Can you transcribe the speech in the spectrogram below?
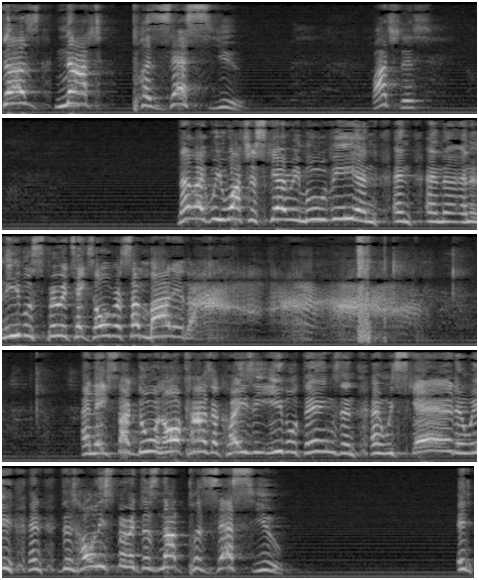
does not possess you. Watch this. Not like we watch a scary movie and, and, and, uh, and an evil spirit takes over somebody and, and they start doing all kinds of crazy evil things and, and we're scared and we and the Holy Spirit does not possess you. It,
